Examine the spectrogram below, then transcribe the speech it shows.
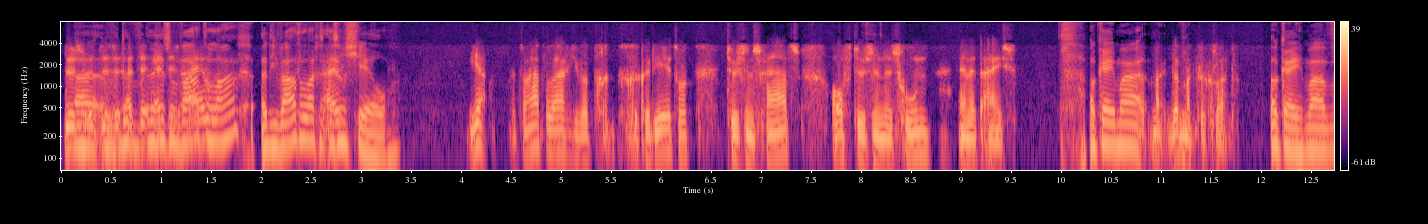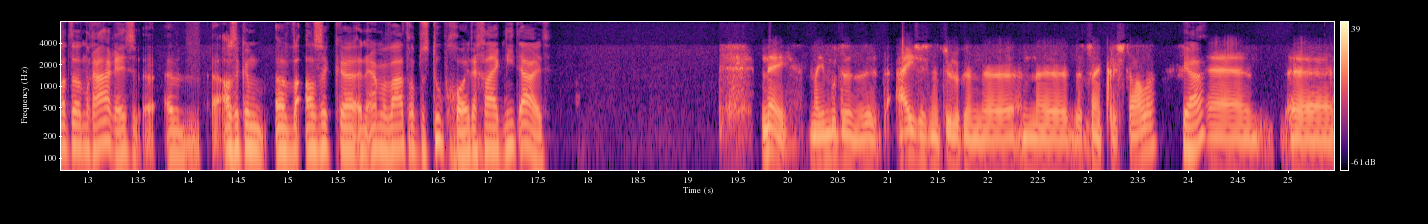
Dus eh, het is- het- er het is is een waterlaag. Eh, die waterlaag is essentieel. Ja, het waterlaagje wat ge- gecreëerd wordt tussen een schaats of tussen een schoen en het ijs. Oké, maar Dat maakt, dat maakt het glad. Oké, maar wat dan raar is, eh, als ik, een, als ik een emmer water op de stoep gooi, dan ga ik niet uit. Nee, maar je moet het, het ijs is natuurlijk een, eh, een eh, dat zijn kristallen. Ja? En eh,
